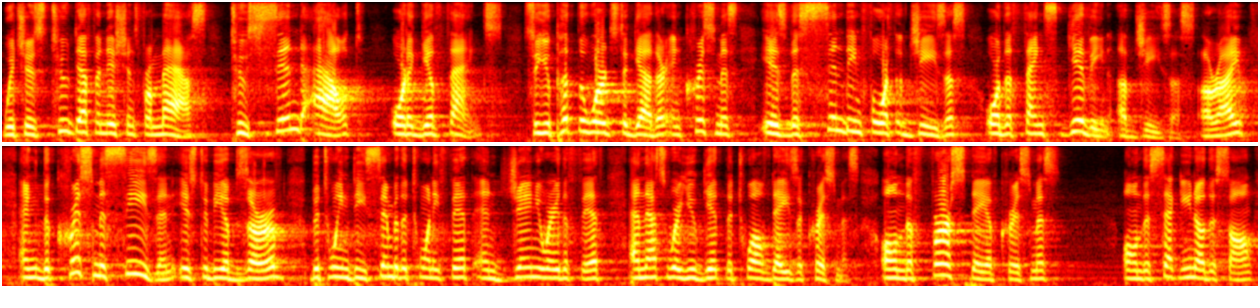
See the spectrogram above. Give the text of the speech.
which is two definitions for mass to send out or to give thanks. So you put the words together, and Christmas is the sending forth of Jesus or the thanksgiving of Jesus, all right? And the Christmas season is to be observed between December the 25th and January the 5th, and that's where you get the 12 days of Christmas. On the first day of Christmas, on the second, you know the song,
